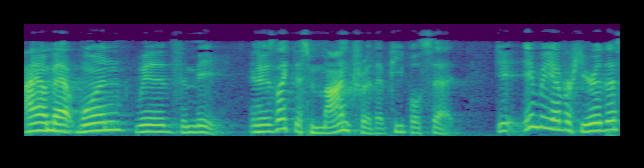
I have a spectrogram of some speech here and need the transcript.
I am at one with the me, and it was like this mantra that people said. Did anybody ever hear this?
